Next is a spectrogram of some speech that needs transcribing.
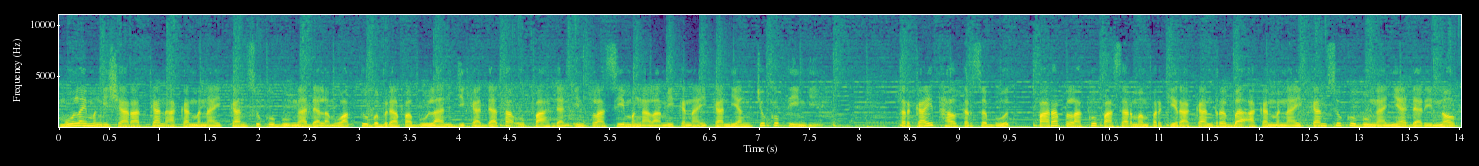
mulai mengisyaratkan akan menaikkan suku bunga dalam waktu beberapa bulan jika data upah dan inflasi mengalami kenaikan yang cukup tinggi. Terkait hal tersebut, para pelaku pasar memperkirakan RBA akan menaikkan suku bunganya dari 0,1%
